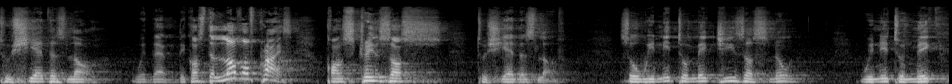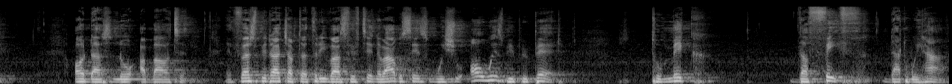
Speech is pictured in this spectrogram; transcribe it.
to share this love with them because the love of Christ constrains us to share this love. So we need to make Jesus known. We need to make others know about him. In 1 Peter chapter 3 verse 15 the Bible says we should always be prepared to make the faith that we have.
